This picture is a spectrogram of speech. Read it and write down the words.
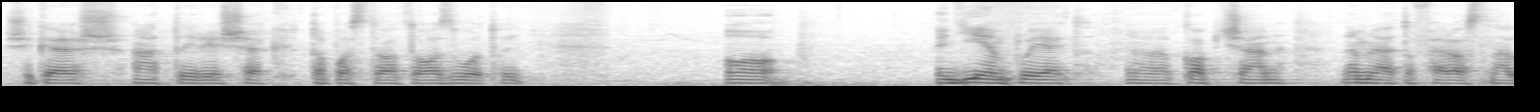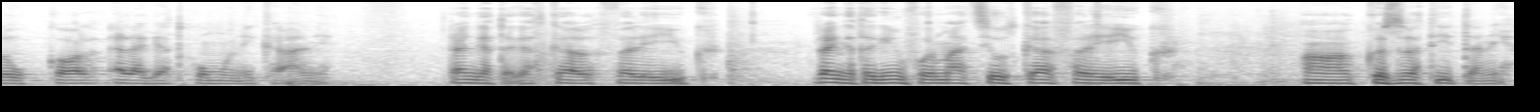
sikeres áttérések tapasztalata az volt, hogy a, egy ilyen projekt kapcsán nem lehet a felhasználókkal eleget kommunikálni. Rengeteget kell feléjük, rengeteg információt kell feléjük közvetíteni.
